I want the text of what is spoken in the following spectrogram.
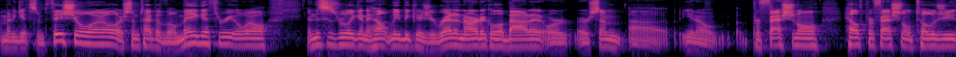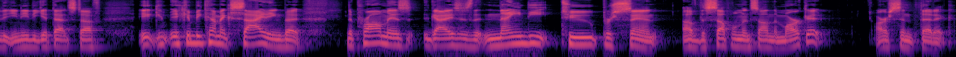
i'm going to get some fish oil or some type of omega-3 oil and this is really going to help me because you read an article about it or or some uh, you know professional health professional told you that you need to get that stuff it, it can become exciting but the problem is, guys, is that 92% of the supplements on the market are synthetic,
